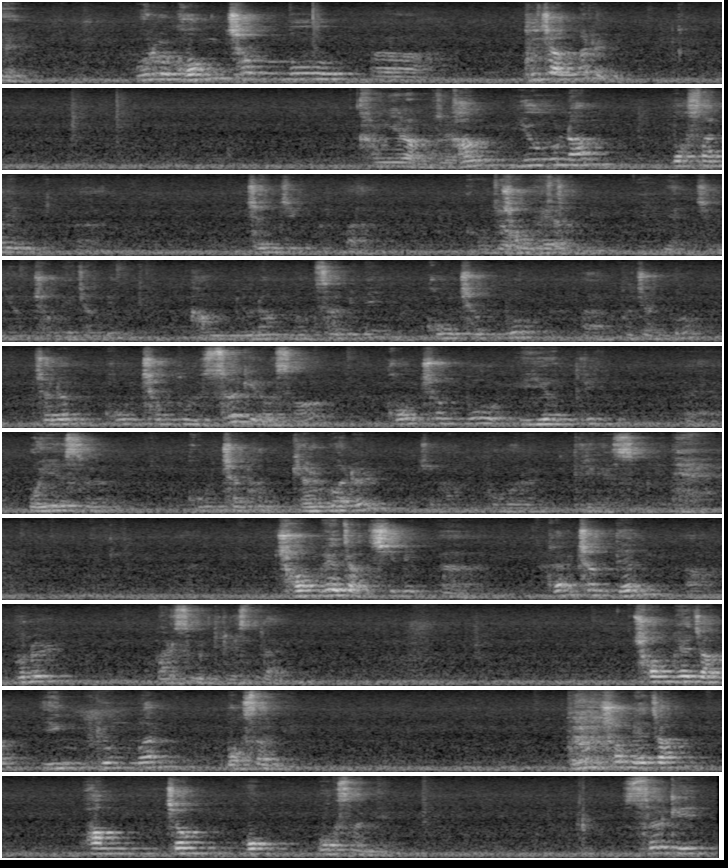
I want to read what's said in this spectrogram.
예. 오늘 공천부 어, 부장을 강윤아 목사. 강유남 목사님 어, 전직 어, 총회장님, 예, 증명 총회장님 강유남 목사님이 공천부 어, 부장으로 저는 공천부 서기로서 공천부 위원들이 에, 모여서 공천한 결과를 드리겠습니다. 총회장 신임 어, 공천된 어, 분을 말씀을 드리겠습니다. 총회장 임균만 목사님, 부총회장 황정옥 목사님, 서기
